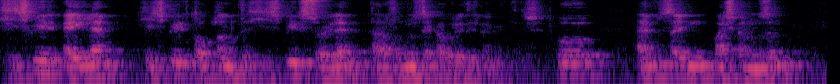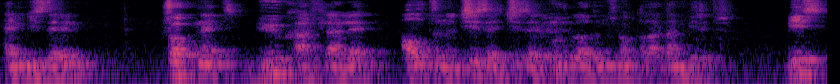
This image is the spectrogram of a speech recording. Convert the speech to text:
hiçbir eylem, hiçbir toplantı, hiçbir söylem tarafımızca kabul edilmemektedir. Bu hem Sayın Başkanımızın hem bizlerin çok net, büyük harflerle altını çize çize vurguladığımız noktalardan biridir. Biz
